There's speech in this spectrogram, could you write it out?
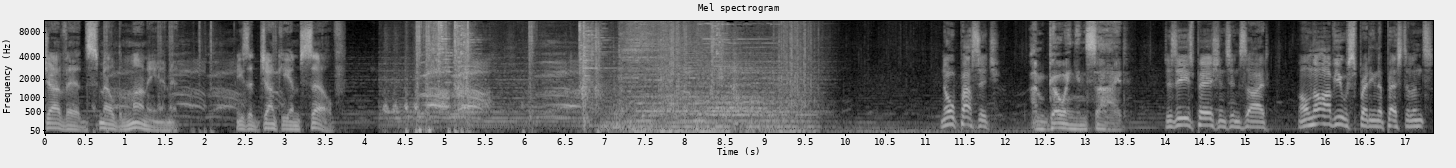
Javed smelled the money in it. He's a junkie himself. No passage. I'm going inside. Disease patients inside. I'll not have you spreading the pestilence.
